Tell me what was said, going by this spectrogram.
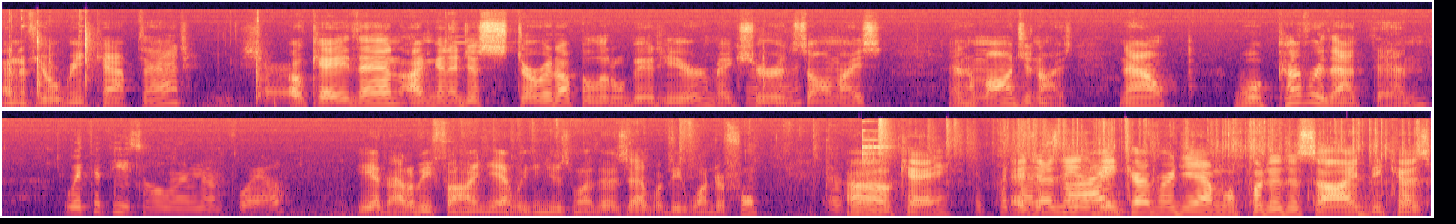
And if you'll recap that. Sure. Okay, then I'm going to just stir it up a little bit here, make sure Mm-hmm. it's all nice and homogenized. Now, we'll cover that then. With a piece of aluminum foil. Yeah, that'll be fine. Yeah, we can use one of those. That would be wonderful. Okay. Okay. And put It that does need to be covered, yeah, and we'll put it aside because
